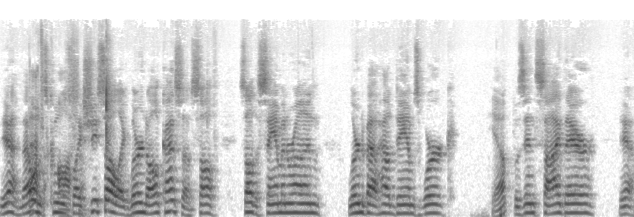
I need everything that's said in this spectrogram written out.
yeah that That's one's cool. It's like she saw like learned all kinds of stuff. Saw saw the salmon run learned about how dams work. Yep. was inside there. Yeah.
